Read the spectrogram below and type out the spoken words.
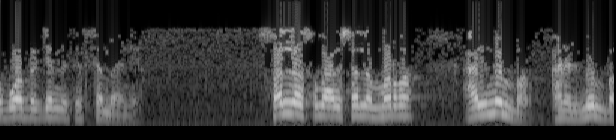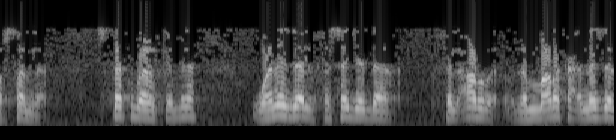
أبواب الجنة الثمانية. صلى صلى الله عليه وسلم مرة على المنبر على المنبر صلى. استقبل القبلة ونزل فسجد في الأرض لما ركع نزل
